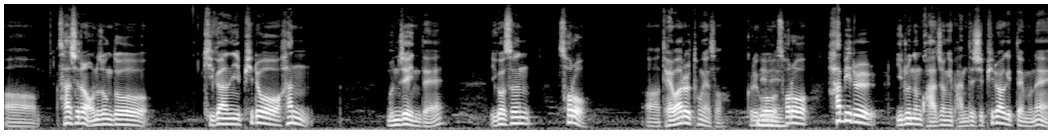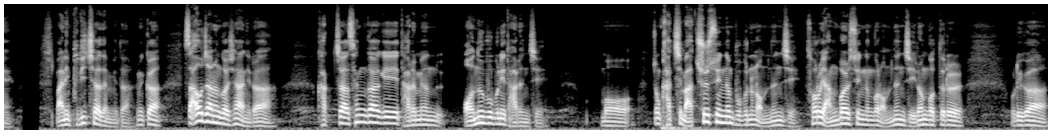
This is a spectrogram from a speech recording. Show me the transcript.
어, 사실은 어느 정도 기간이 필요한 문제인데 이것은 서로 어, 대화를 통해서 그리고 네네. 서로 합의를 이루는 과정이 반드시 필요하기 때문에 많이 부딪혀야 됩니다. 그러니까 싸우자는 것이 아니라 각자 생각이 다르면 어느 부분이 다른지 뭐 좀 같이 맞출 수 있는 부분은 없는지 서로 양보할 수 있는 건 없는지 이런 것들을 우리가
